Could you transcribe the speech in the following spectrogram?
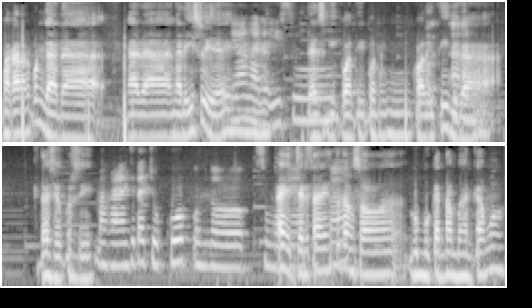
makanan pun nggak ada nggak ada nggak ada isu ya. Ya nggak ada isu. Dari segi quantity pun quality juga kita syukur sih. Makanan kita cukup untuk semuanya eh cerita suka. itu dong soal gubukan tambahan kamu.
